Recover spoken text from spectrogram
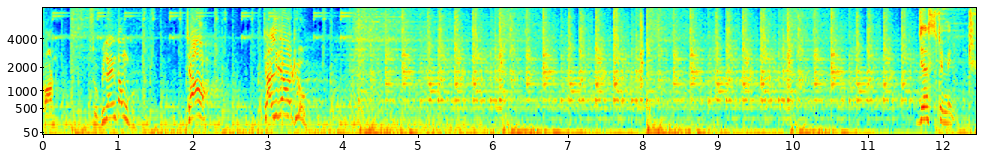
कौन शुभिल तुमको जाओ चली जाओ इठ जस्ट मिनट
